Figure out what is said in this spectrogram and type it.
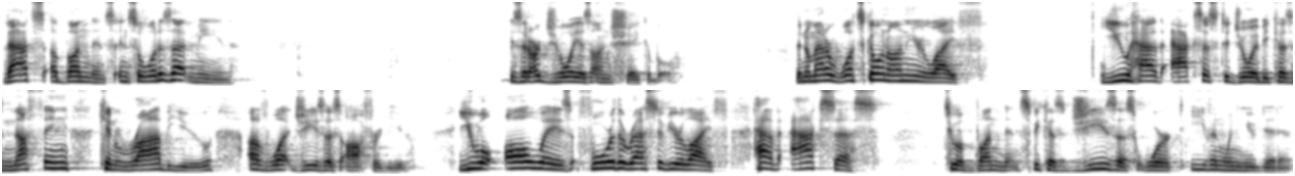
That's abundance. And so, what does that mean? Is that our joy is unshakable. That no matter what's going on in your life, you have access to joy because nothing can rob you of what Jesus offered you. You will always, for the rest of your life, have access to abundance because Jesus worked even when you didn't.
